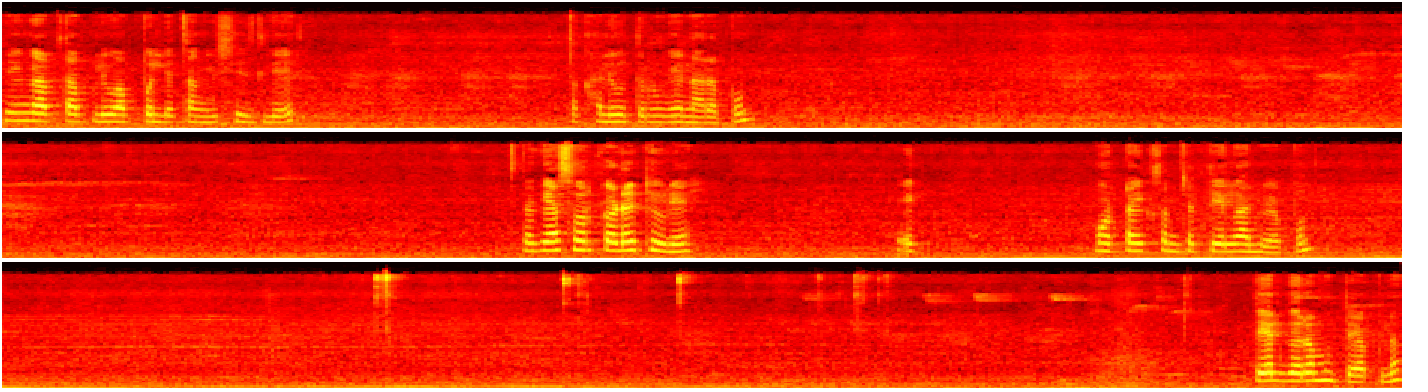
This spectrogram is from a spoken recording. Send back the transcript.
शेंग आता आपली वापरली चांगली शिजली आहे. आता खाली उतरून घेणार आपण. तर गॅसवर कढई ठेवले एक मोठा एक चमचा तेल घालूया आपण. तेल गरम होते आपलं.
